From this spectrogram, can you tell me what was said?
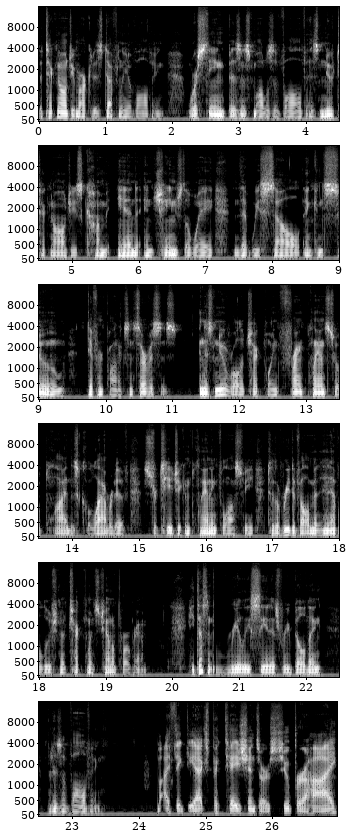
The technology market is definitely evolving. We're seeing business models evolve as new technologies come in and change the way that we sell and consume different products and services. In his new role at Checkpoint, Frank plans to apply this collaborative, strategic, and planning philosophy to the redevelopment and evolution of Checkpoint's channel program. He doesn't really see it as rebuilding, but as evolving. I think the expectations are super high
